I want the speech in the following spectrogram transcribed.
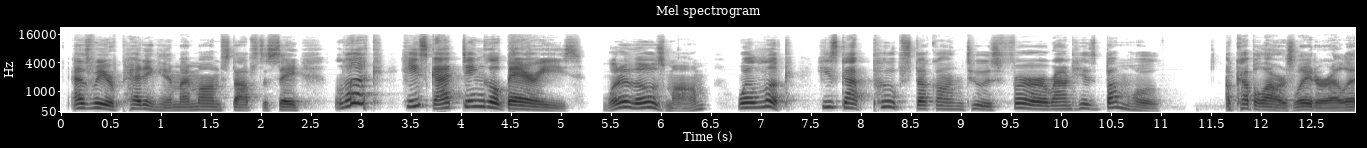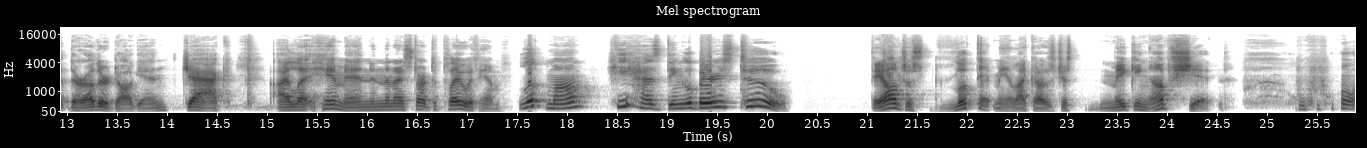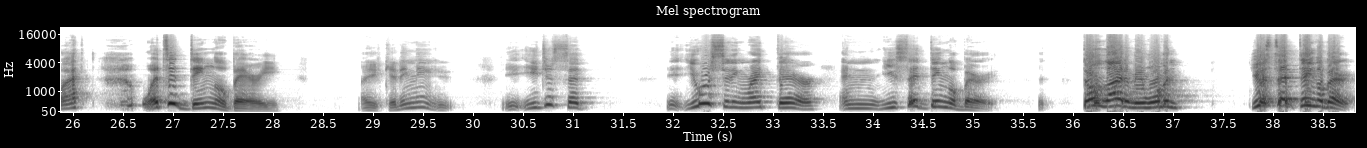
As we were petting him, my mom stops to say, Look, He's got dingleberries. What are those, Mom? Well, look, he's got poop stuck onto his fur around his bumhole. A couple hours later, I let their other dog in, Jack. I let him in, and then I start to play with him. Look, Mom, he has dingleberries too. They all just looked at me like I was just making up shit. what? What's a dingleberry? Are you kidding me? You just said you were sitting right there and you said Dingleberry. Don't lie to me, woman! You said Dingleberry!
